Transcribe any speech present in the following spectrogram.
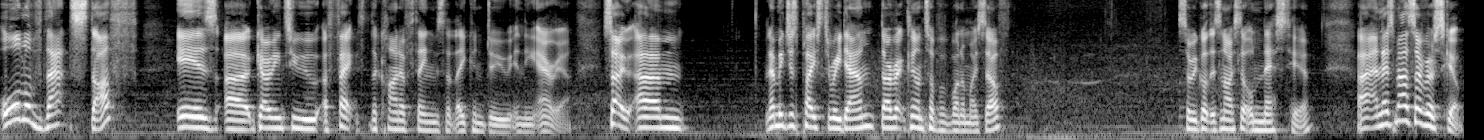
all of that stuff is uh, going to affect the kind of things that they can do in the area. So, um, let me just place three down directly on top of one of myself. So we've got this nice little nest here. Uh, and let's mouse over a skill.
